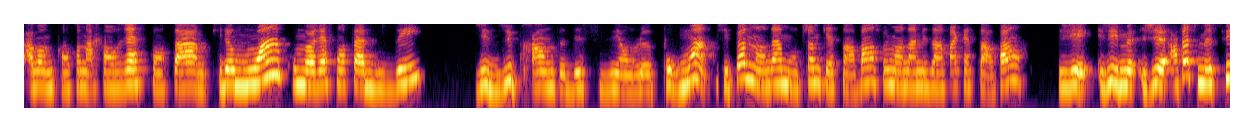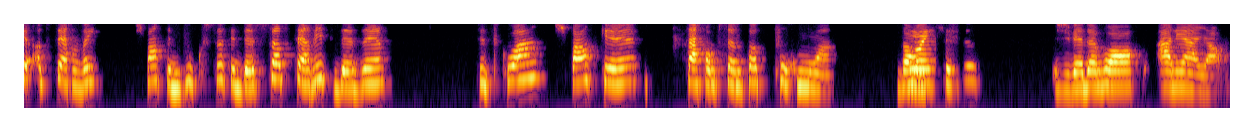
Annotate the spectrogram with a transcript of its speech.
à avoir une consommation responsable. Puis là, moi, pour me responsabiliser, j'ai dû prendre cette décision-là. Pour moi, je n'ai pas demandé à mon chum qu'est-ce que en penses, je peux demander à mes enfants qu'est-ce que en penses. J'ai, j'ai, en fait, je me suis observée. Je pense que c'est beaucoup ça, c'est de s'observer puis de dire, sais-tu quoi? Je pense que ça ne fonctionne pas pour moi. Donc, c'est ça. je vais devoir aller ailleurs.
